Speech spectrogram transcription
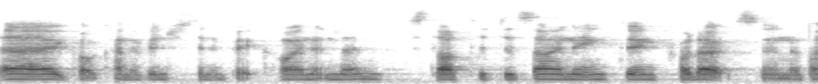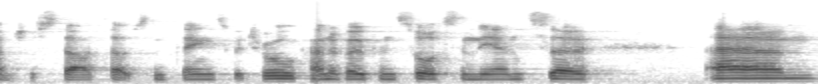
Uh, got kind of interested in Bitcoin and then started designing, doing products and a bunch of startups and things, which were all kind of open source in the end. So um,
